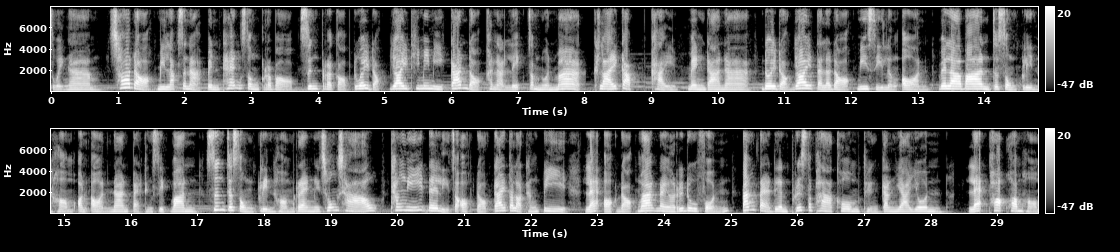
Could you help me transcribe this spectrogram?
สวยงาม ช่อดอกมีลักษณะเป็นแท่งทรงกระบอก ซึ่งประกอบด้วยดอกย่อยที่ไม่มีก้านดอกขนาดเล็กจำนวนมาก คล้ายกับ ไข่ แมงดานา โดยดอกย่อยแต่ละดอกมีสีเหลืองอ่อน เวลาบานจะส่งกลิ่นหอมอ่อนๆนาน 8-10 วัน ซึ่งจะส่งกลิ่นหอมแรงในช่วงเช้า ทั้งนี้เดลีจะออกดอกได้ตลอดทั้งปี และออกดอกมากในฤดูฝน ตั้งแต่เดือนพฤษภาคมถึงกันยายน และเพาะความหอม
